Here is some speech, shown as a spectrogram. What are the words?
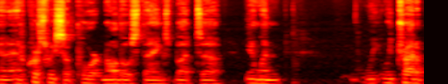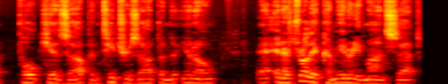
and, and, of course we support and all those things. But uh, you know when we, we try to pull kids up and teachers up and you know and it's really a community mindset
